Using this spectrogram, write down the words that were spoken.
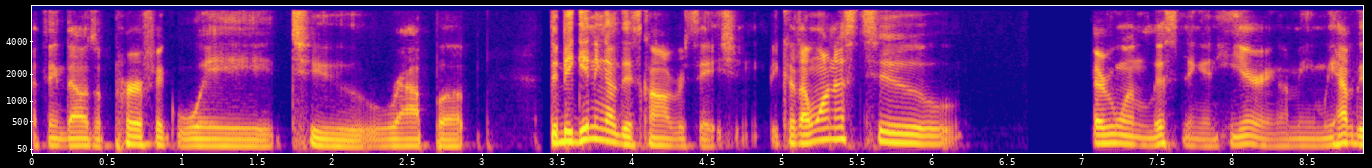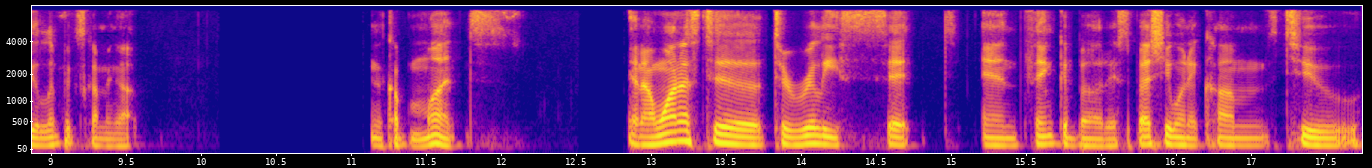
I think that was a perfect way to wrap up the beginning of this conversation because I want us to everyone listening and hearing. I mean, we have the Olympics coming up in a couple months, and I want us to to really sit and think about it, especially when it comes to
